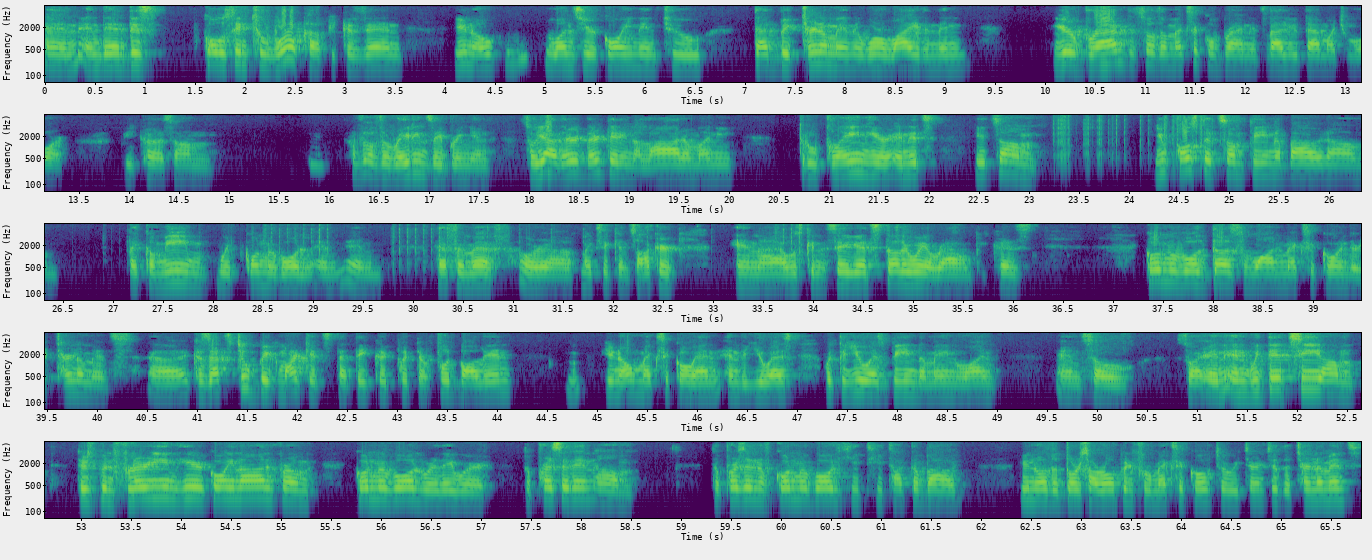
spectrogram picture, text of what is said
and and then this goes into World Cup because then you know, once you're going into that big tournament worldwide, and then your brand, so the Mexico brand, it's valued that much more because um, of, of the ratings they bring in. So yeah, they're they're getting a lot of money through playing here, and it's it's um. You posted something about um, like a meme with CONMEBOL and and FMF or uh, Mexican soccer and I was going to say it's the other way around because CONMEBOL does want Mexico in their tournaments because uh, that's two big markets that they could put their football in. You know, Mexico and, and the U.S. with the U.S. being the main one, and so so and and we did see um there's been flirting here going on from CONMEBOL where they were the president um the president of CONMEBOL he he talked about you know, the doors are open for Mexico to return to the tournaments.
